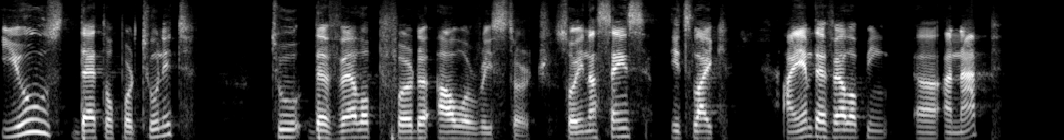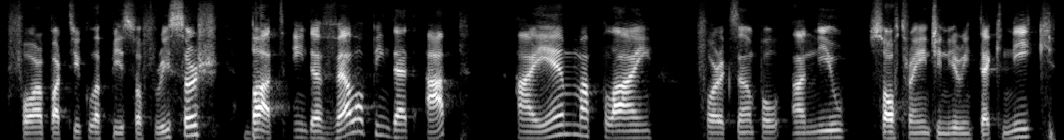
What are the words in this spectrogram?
use that opportunity to develop further our research. So in a sense, it's like I am developing uh, an app for a particular piece of research, but in developing that app, I am applying, for example, a new software engineering technique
